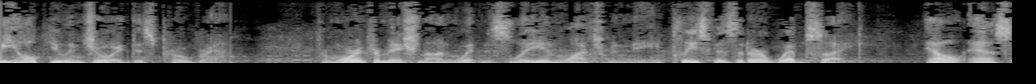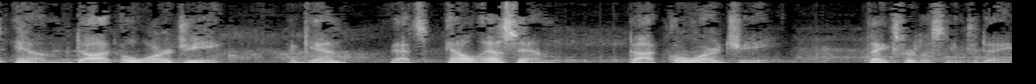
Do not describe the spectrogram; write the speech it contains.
We hope you enjoyed this program. For more information on Witness Lee and Watchman Nee, please visit our website, lsm.org. Again, that's lsm.org. Thanks for listening today.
